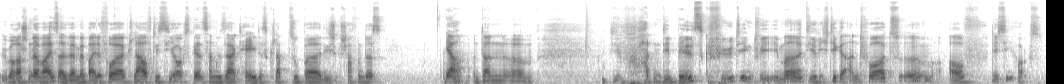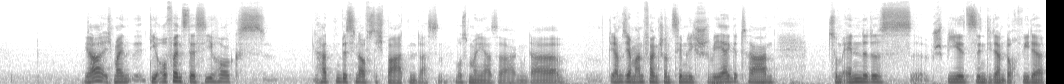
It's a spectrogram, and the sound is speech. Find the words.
überraschenderweise. Also wir haben ja beide vorher klar auf die Seahawks gesetzt, haben gesagt, hey, das klappt super, die schaffen das. Ja, und dann ähm, die hatten die Bills gefühlt irgendwie immer die richtige Antwort ähm, auf die Seahawks. Ja, ich meine, die Offense der Seahawks hat ein bisschen auf sich warten lassen, muss man ja sagen. Da, die haben sich am Anfang schon ziemlich schwer getan. Zum Ende des äh, Spiels sind die dann doch wieder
